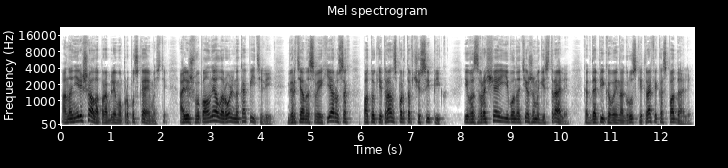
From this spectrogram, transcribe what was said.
она не решала проблему пропускаемости, а лишь выполняла роль накопителей, вертя на своих ярусах потоки транспорта в часы пик – и возвращая его на те же магистрали, когда пиковые нагрузки трафика спадали.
